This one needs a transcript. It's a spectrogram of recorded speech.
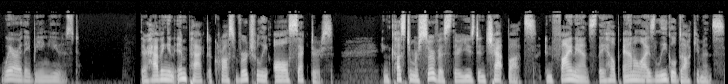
Where are they being used? They're having an impact across virtually all sectors. In customer service, they're used in chatbots. In finance, they help analyze legal documents.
